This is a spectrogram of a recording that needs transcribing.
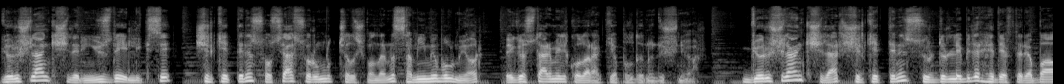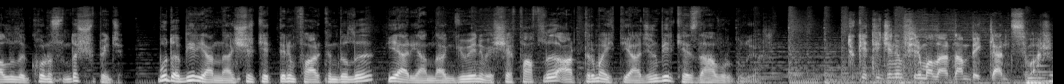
Görüşülen kişilerin %52'si şirketlerin sosyal sorumluluk çalışmalarını samimi bulmuyor ve göstermelik olarak yapıldığını düşünüyor. Görüşülen kişiler şirketlerin sürdürülebilir hedeflere bağlılığı konusunda şüpheci. Bu da bir yandan şirketlerin farkındalığı, diğer yandan güveni ve şeffaflığı arttırma ihtiyacını bir kez daha vurguluyor. Tüketicinin firmalardan beklentisi var.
